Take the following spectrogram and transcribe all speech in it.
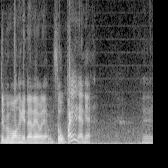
จะไปมองเห็นอะไรวะเนี่ยมันสูงไปเนี่ยเนี่ยเออ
